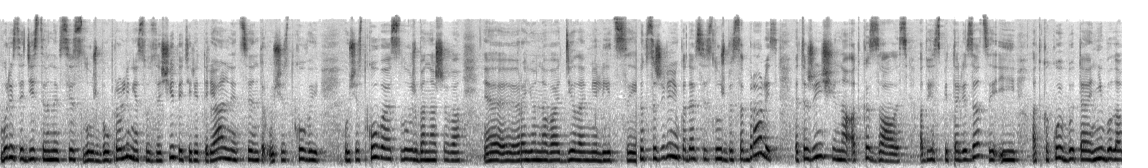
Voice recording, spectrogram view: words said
Были задействованы все службы, управление соцзащиты, территориальный центр, участковый, участковая служба нашего э, районного отдела милиции. Но, к сожалению, когда все службы собрались, эта женщина отказалась от госпитализации и от какой бы то ни было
